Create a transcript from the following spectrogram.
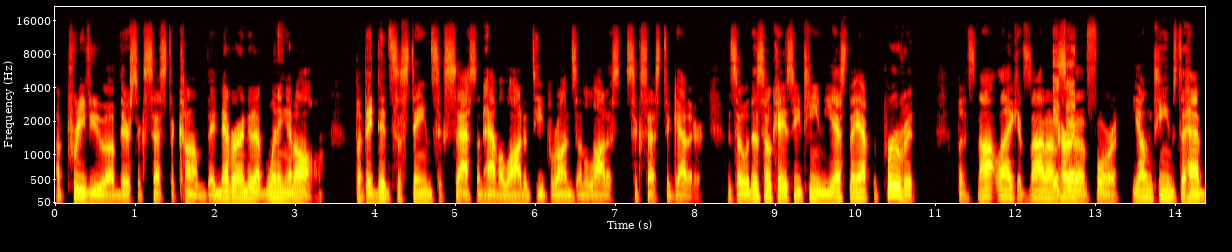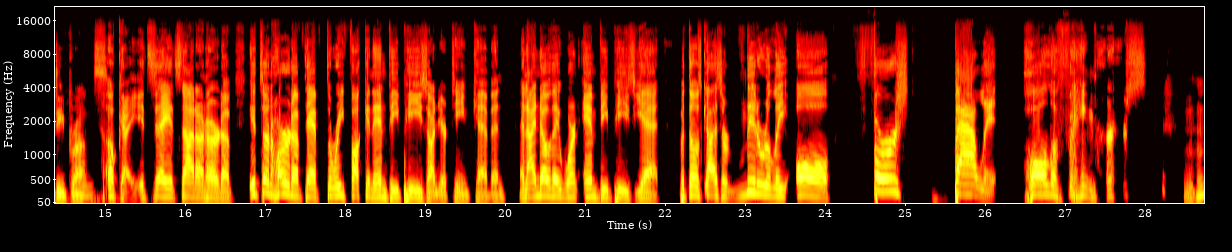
a preview of their success to come. They never ended up winning at all, but they did sustain success and have a lot of deep runs and a lot of success together. And so with this OKC team, yes, they have to prove it, but it's not like it's not unheard it- of for young teams to have deep runs. Okay, it's say it's not unheard of. It's unheard of to have three fucking MVPs on your team, Kevin. And I know they weren't MVPs yet, but those guys are literally all first ballot Hall of Famers, Mm-hmm.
